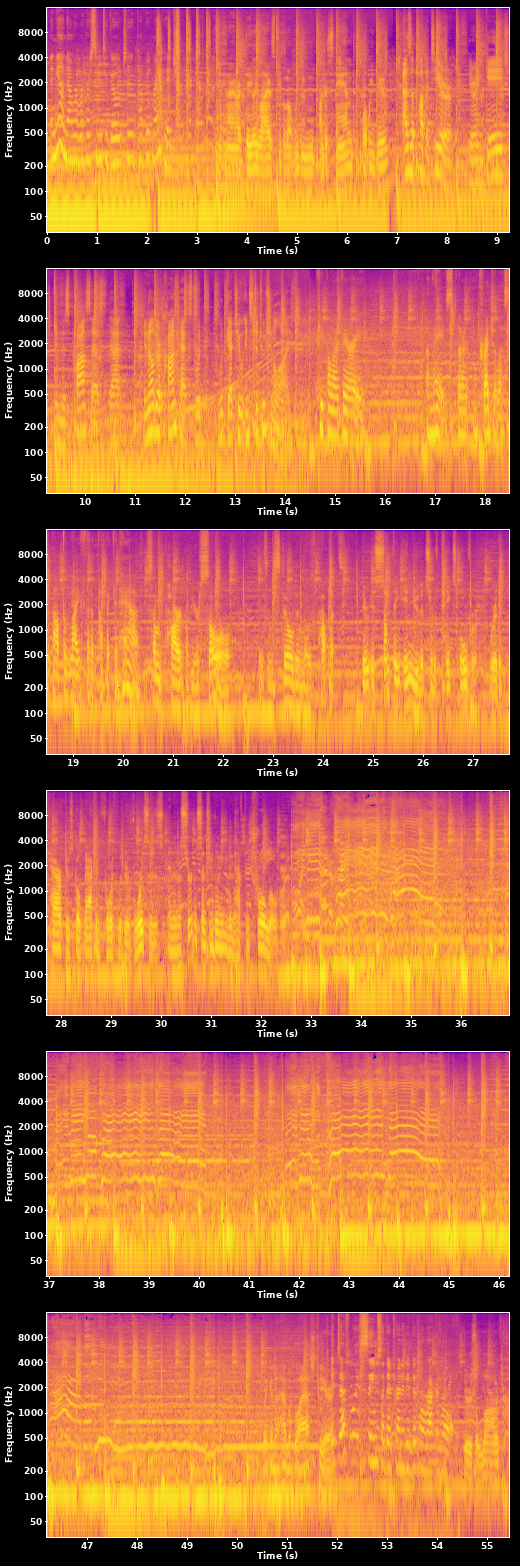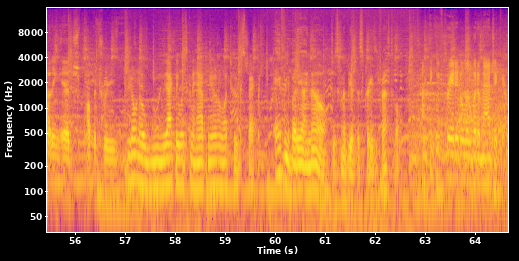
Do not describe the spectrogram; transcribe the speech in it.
And yeah, now we're rehearsing to go to Puppet Rampage. In our, in our daily lives, people don't really understand what we do. As a puppeteer, you're engaged in this process that in other contexts would, would get you institutionalized. People are very amazed, they're incredulous about the life that a puppet can have. Some part of your soul is instilled in those puppets. There is something in you that sort of takes over, where the characters go back and forth with their voices, and in a certain sense, you don't even have control over it. They're going to have a blast here. It definitely seems like they're trying to be a bit more rock and roll. There's a lot of cutting edge puppetry. You don't know exactly what's going to happen. You don't know what to expect. Everybody I know is going to be at this crazy festival. I think we've created a little bit of magic here.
